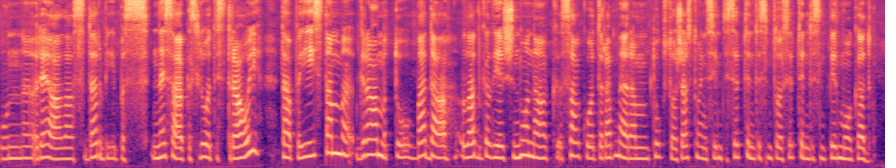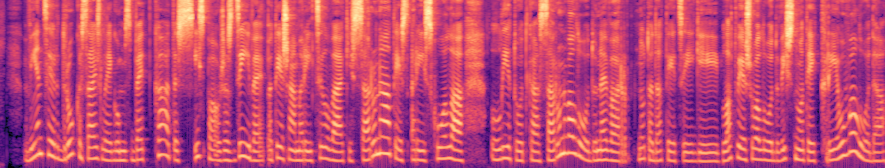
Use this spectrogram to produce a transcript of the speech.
un uh, reālās darbības nesākas ļoti strauji. Tā pa īstam grāmatu badā latgalieši nonāk sākot ar apmēram 1870. un 71. gadu. Viens ir drukas aizliegums, bet kā tas izpaužas dzīvē? Patiešām arī cilvēki sarunāties, arī skolā lietot kā sarunu valodu nevar, nu tad attiecīgi latviešu valodu viss notiek krievu valodā.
